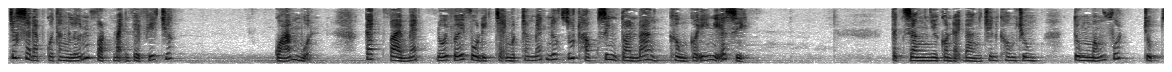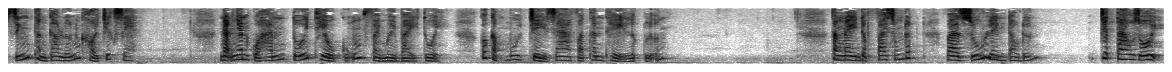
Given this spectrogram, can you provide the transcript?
chiếc xe đạp của thằng lớn vọt mạnh về phía trước. Quá muộn, cách vài mét đối với vô địch chạy 100 mét nước rút học sinh toàn bang không có ý nghĩa gì. Tặc răng như con đại bàng trên không trung, tung móng vuốt chụp dính thằng cao lớn khỏi chiếc xe. Nạn nhân của hắn tối thiểu cũng phải 17 tuổi, có cặp môi chảy ra và thân thể lực lưỡng. Thằng này đập vai xuống đất và rú lên đau đớn. Chết tao rồi!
